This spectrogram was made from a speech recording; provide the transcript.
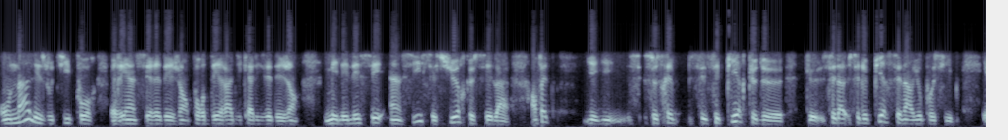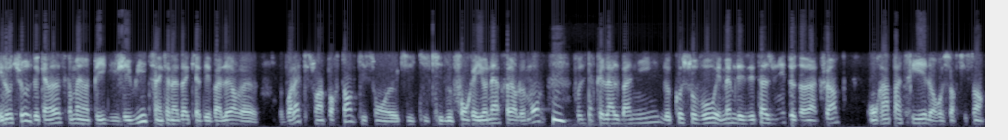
on a les outils pour réinsérer des gens, pour déradicaliser des gens. Mais les laisser ainsi, c'est sûr que c'est là. En fait, ce serait c'est pire que de que c'est c'est le pire scénario possible. Et l'autre chose, le Canada c'est quand même un pays du G8, c'est un Canada qui a des valeurs euh, voilà qui sont importantes, qui sont euh, qui, qui, qui, le font rayonner à travers le monde. Il mm. faut dire que l'Albanie, le Kosovo et même les États-Unis de Donald Trump ont rapatrié leurs ressortissants.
